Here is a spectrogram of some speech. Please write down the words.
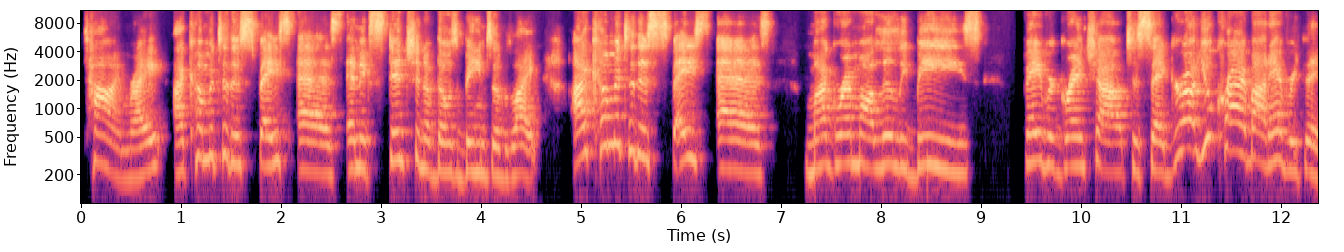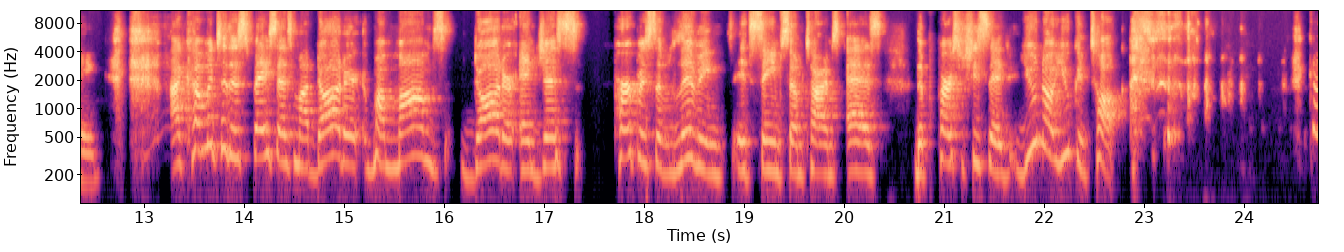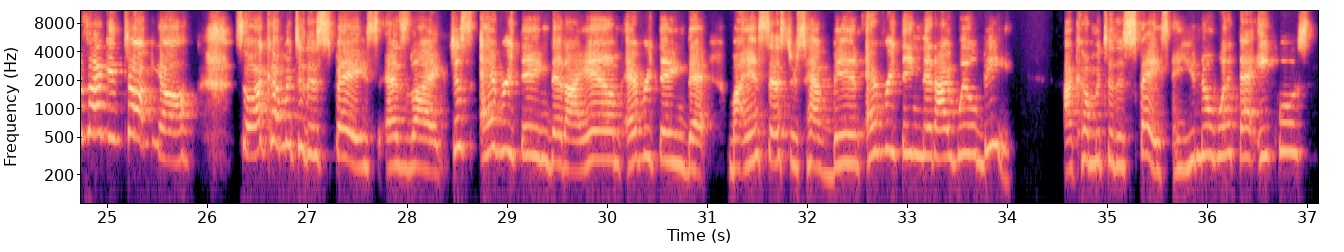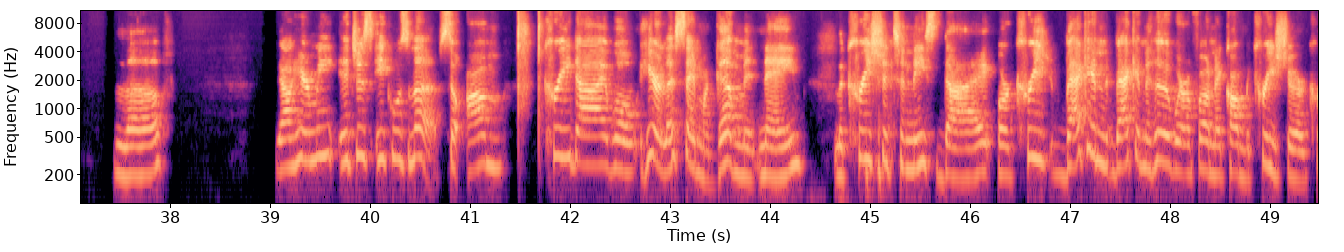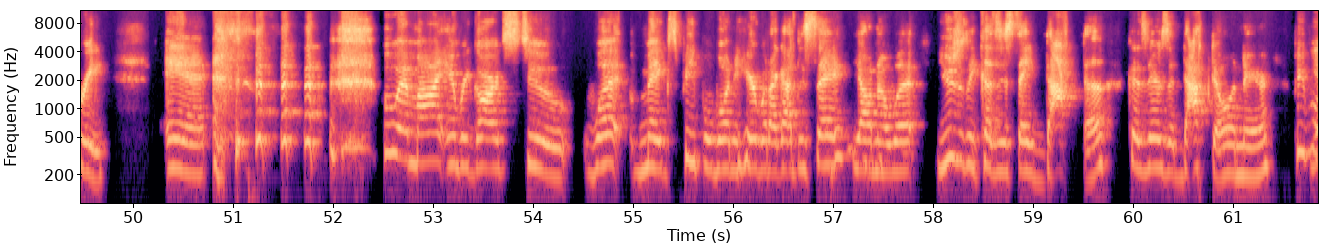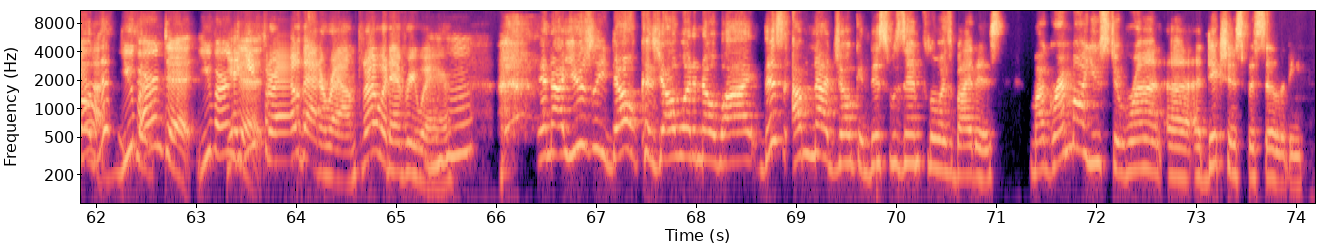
time, right? I come into this space as an extension of those beams of light. I come into this space as my grandma Lily B's favorite grandchild to say, Girl, you cry about everything. I come into this space as my daughter, my mom's daughter, and just purpose of living, it seems sometimes, as the person she said, You know, you can talk. Because I can talk, y'all. So I come into this space as like just everything that I am, everything that my ancestors have been, everything that I will be. I come into this space. And you know what that equals? Love. Y'all hear me? It just equals love. So I'm Cree Dye. Well, here, let's say my government name, Lucretia Tenise Dye, or Cree. Back in back in the hood where I'm from, they call me Cretia or Cree. And who am I in regards to what makes people want to hear what I got to say? Y'all know what? Usually because it say doctor, because there's a doctor on there. People, yeah, you've earned it. You've earned yeah, it. you throw that around, throw it everywhere. Mm-hmm and I usually don't because y'all want to know why. This I'm not joking. This was influenced by this. My grandma used to run a addictions facility,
